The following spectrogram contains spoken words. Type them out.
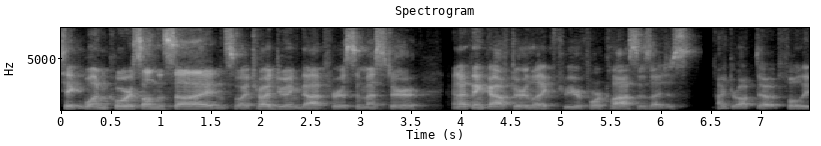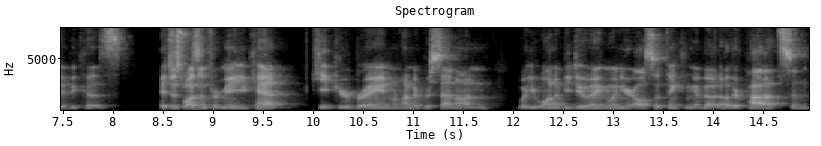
take one course on the side, and so I tried doing that for a semester. And I think after like three or four classes, I just I dropped out fully because it just wasn't for me. You can't keep your brain 100% on what you want to be doing when you're also thinking about other paths and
